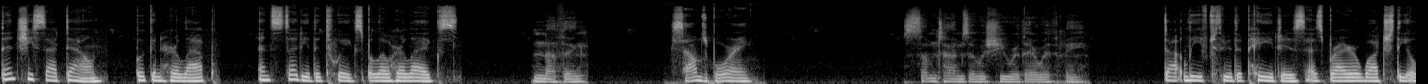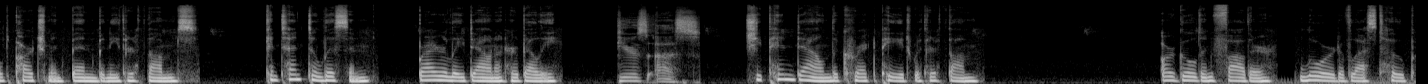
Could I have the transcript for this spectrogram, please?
Then she sat down, book in her lap, and studied the twigs below her legs. Nothing. Sounds boring. Sometimes I wish you were there with me. Dot leafed through the pages as Briar watched the old parchment bend beneath her thumbs. Content to listen, Briar lay down on her belly. Here's us. She pinned down the correct page with her thumb. Our Golden Father, Lord of Last Hope,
